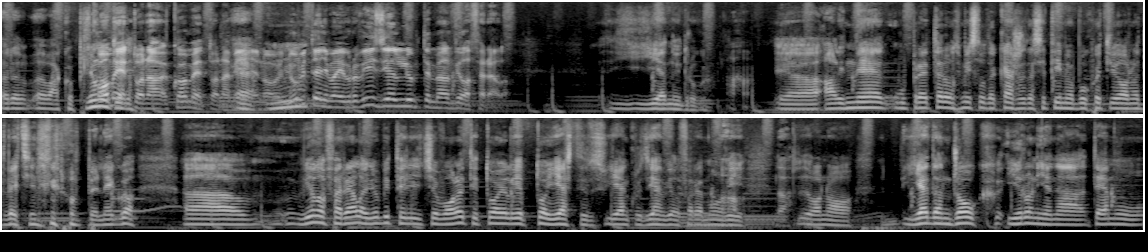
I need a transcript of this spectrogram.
uh, ovako pljunuti... Kome je to, na, kome je to namijenjeno? mm. Ljubiteljima Eurovizije ili ljubiteljima Vila Ferela? jedno i drugo. Ali ne u preteranom smislu da kaže da se time obuhvati ono dve ciljne grupe, nego a, Vila Farela ljubitelji će voleti to ili to jeste jedan kroz jedan Vila Farela movie da. ono jedan joke ironije na temu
